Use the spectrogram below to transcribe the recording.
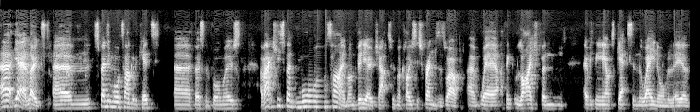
Uh, yeah, loads. Um, spending more time with the kids, uh, first and foremost. I've actually spent more time on video chats with my closest friends as well, um, where I think life and everything else gets in the way normally of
